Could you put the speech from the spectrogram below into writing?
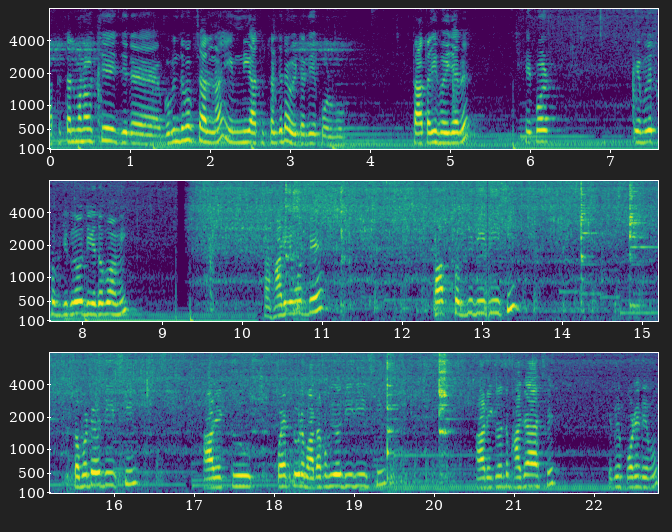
আতর চাল মানে হচ্ছে যেটা গোবিন্দভোগ চাল নয়, এমনি আতর চাল যেটা ওইটা দিয়ে করব। তাড়াতাড়ি হয়ে যাবে। এরপর এর মধ্যে সবজিগুলোও দিয়ে দেবো আমি। হাঁড়ির মধ্যে সব সবজি দিয়ে দিয়েছি। টমেটোও দিয়েছি। আর একটু কয়েকটু করে বাঁধাকপিও দিয়ে দিয়েছি। আর এগুলো তো ভাজা আছে এগুলো পরে দেবো।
